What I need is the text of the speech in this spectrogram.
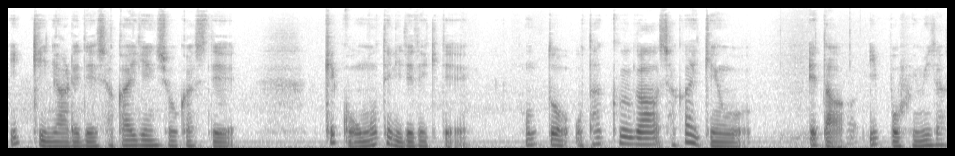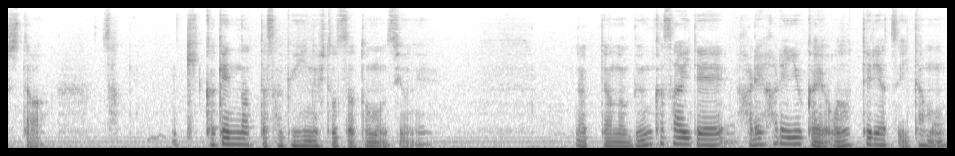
一気にあれで社会現象化して結構表に出てきて本当オタクが社会権を得た一歩踏み出したきっかけになった作品の一つだと思うんですよね。だってあの文化祭で「ハレハレ愉快」踊ってるやついたもん。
